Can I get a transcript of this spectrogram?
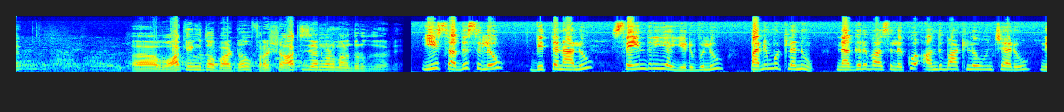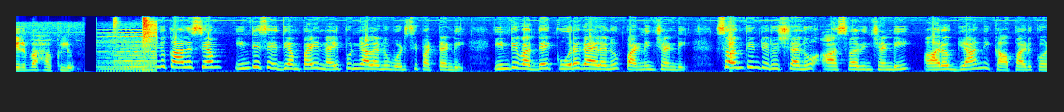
వాకింగ్తో పాటు ఫ్రెష్ ఆక్సిజన్ కూడా మనకు దొరుకుతుందండి. ఈ సదస్సులో విత్తనాలు సేంద్రియ ఎరువులు పనిముట్లను నగరవాసులకు అందుబాటులో ఉంచారు నిర్వాహకులు. ఎందుకు ఆలస్యం ఇంటి సేద్యంపై నైపుణ్యాలను ఒడిసి పట్టండి ఇంటి వద్దే కూరగాయలను పండించండి. సొంతింటి రుచులను ఆస్వాదించండి. ఆరోగ్యాన్ని కాపాడుకోండి.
